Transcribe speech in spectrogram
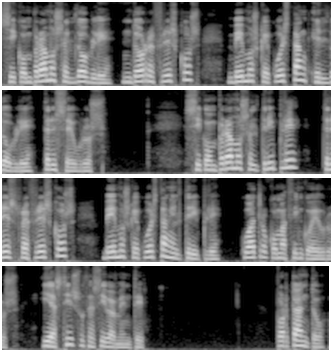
Si compramos el doble, dos refrescos, vemos que cuestan el doble, 3 euros. Si compramos el triple, tres refrescos, vemos que cuestan el triple, 4,5 euros, y así sucesivamente. Por tanto,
